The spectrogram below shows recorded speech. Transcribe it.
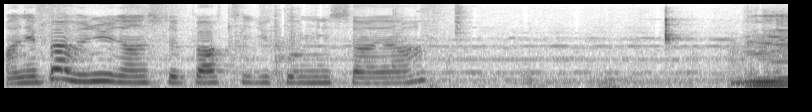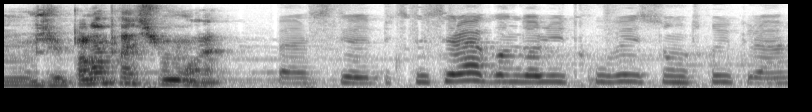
On n'est pas venu dans cette partie du commissariat. hein, Hum, J'ai pas l'impression, ouais. Parce que parce que c'est là qu'on doit lui trouver son truc là.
